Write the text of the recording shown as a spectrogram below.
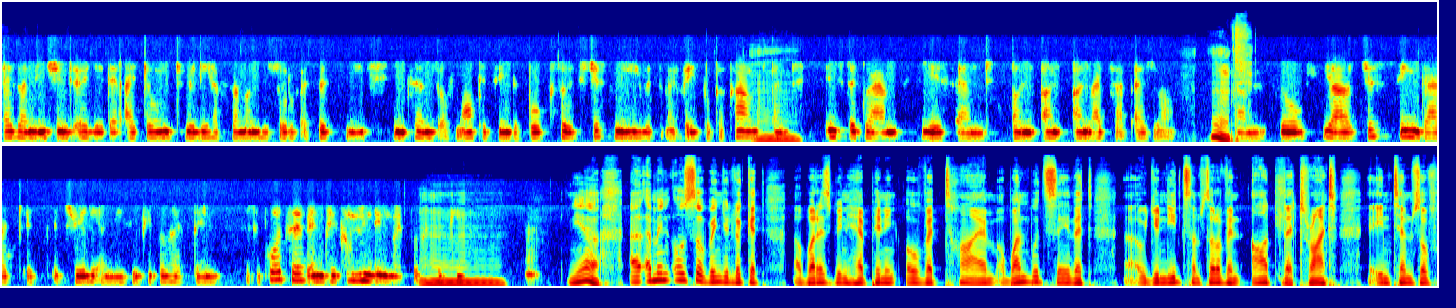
as I mentioned earlier, that I don't really have someone who sort of assists me in terms of marketing the book. So it's just me with my Facebook account mm. and Instagram, yes, and on, on, on WhatsApp as well. Mm. Um, so, yeah, just seeing that, it, it's really amazing. People have been supportive and recommending my book to people. Yeah, uh, I mean, also when you look at uh, what has been happening over time, one would say that uh, you need some sort of an outlet, right, in terms of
